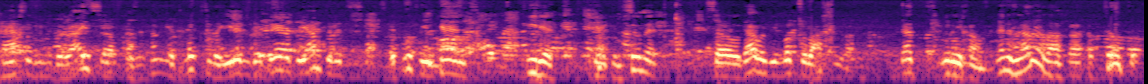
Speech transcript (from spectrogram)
perhaps even with the raisa, because if something gets muksa that you didn't prepare for Yom it's, it's you can't eat it, you can't consume it. So that would be muksa lashira. That's really chomer. Then there's another lacha of tilta.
